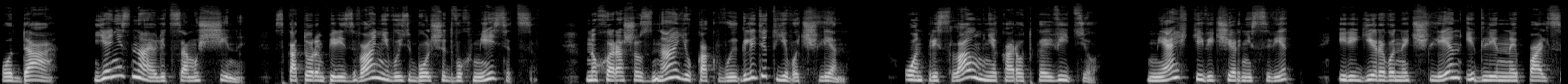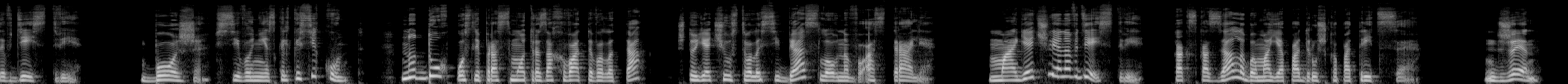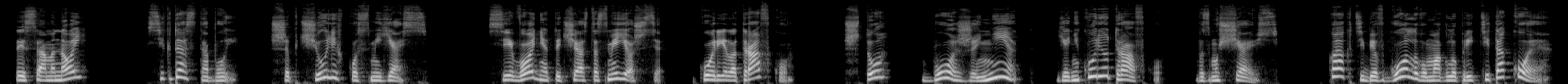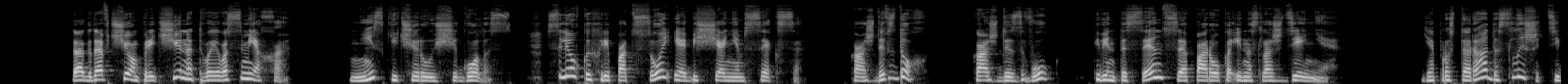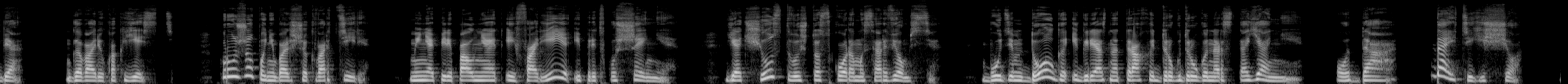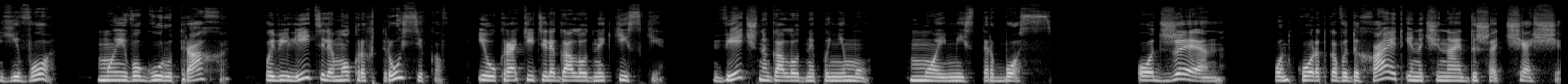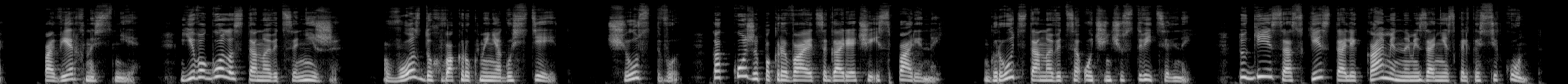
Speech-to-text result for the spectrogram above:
О да, я не знаю лица мужчины, с которым перезваниваюсь больше двух месяцев, но хорошо знаю, как выглядит его член. Он прислал мне короткое видео. Мягкий вечерний свет, ирригированный член и длинные пальцы в действии. Боже, всего несколько секунд но дух после просмотра захватывало так, что я чувствовала себя словно в астрале. Магия члена в действии, как сказала бы моя подружка Патриция. «Джен, ты со мной?» «Всегда с тобой», — шепчу, легко смеясь. «Сегодня ты часто смеешься. Курила травку?» «Что? Боже, нет, я не курю травку», — возмущаюсь. «Как тебе в голову могло прийти такое?» «Тогда в чем причина твоего смеха?» Низкий чарующий голос, с легкой хрипотцой и обещанием секса. Каждый вздох, каждый звук, квинтэссенция порока и наслаждения. «Я просто рада слышать тебя», — говорю как есть. Кружу по небольшой квартире. Меня переполняет эйфория и предвкушение. Я чувствую, что скоро мы сорвемся. Будем долго и грязно трахать друг друга на расстоянии. О да, Дайте еще. Его, моего гуру Траха, повелителя мокрых трусиков и укротителя голодной киски. Вечно голодный по нему, мой мистер Босс. «О, Джен!» Он коротко выдыхает и начинает дышать чаще, поверхностнее. Его голос становится ниже. Воздух вокруг меня густеет. Чувствую, как кожа покрывается горячей испариной. Грудь становится очень чувствительной. Тугие соски стали каменными за несколько секунд.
